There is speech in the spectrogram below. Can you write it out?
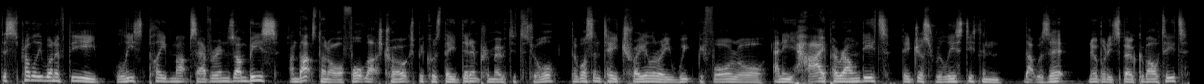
this is probably one of the least played maps ever in Zombies, and that's not our fault, that's Treyarch's because they didn't promote it at all. There wasn't a trailer a week before or any hype around it, they just released it and that was it. Nobody spoke about it.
